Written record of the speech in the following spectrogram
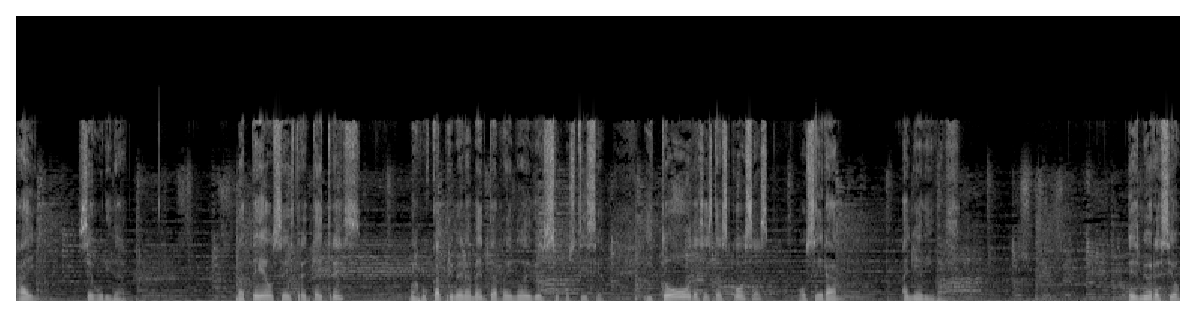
hay seguridad. Mateo 6:33, mas buscad primeramente al reino de Dios y su justicia, y todas estas cosas os serán añadidas. Es mi oración,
